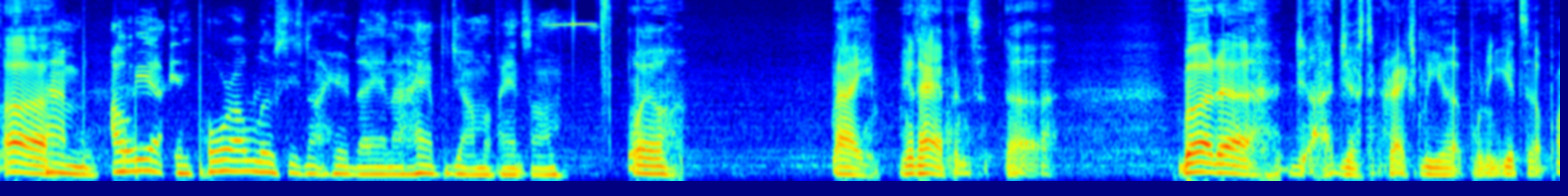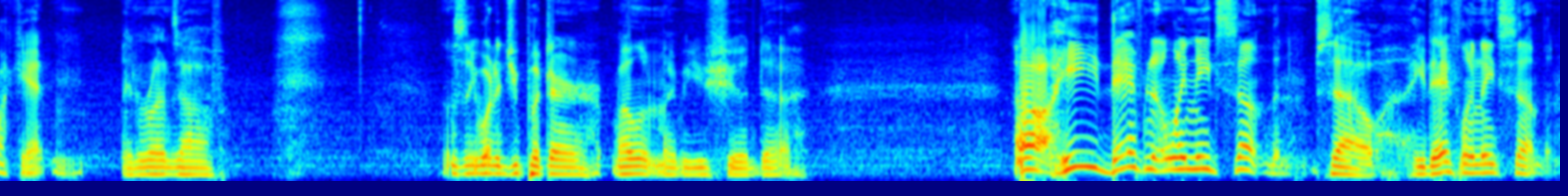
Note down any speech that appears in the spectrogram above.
Um, oh yeah, and poor old Lucy's not here today, and I have pajama pants on. Well, hey, it happens. Uh, but uh, Justin cracks me up when he gets up like that and, and runs off. Let's see, what did you put there, Bolin? Maybe you should. Uh, oh, he definitely needs something. So he definitely needs something.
